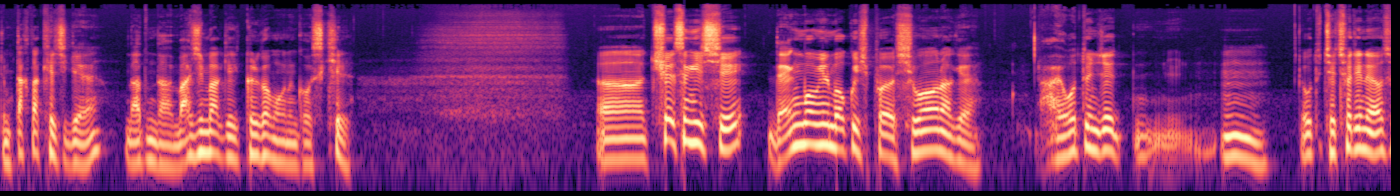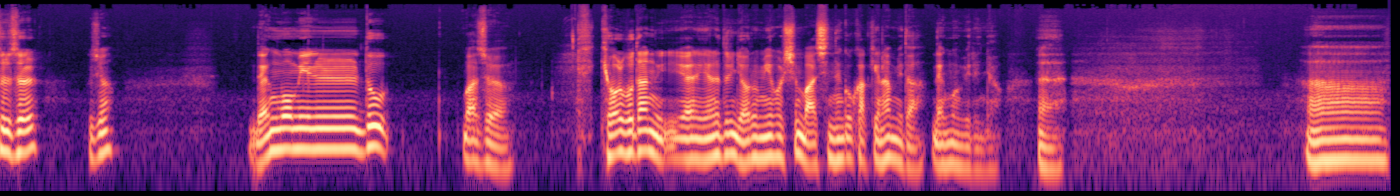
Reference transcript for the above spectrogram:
좀 딱딱해지게 놔둔 다음 마지막에 긁어먹는 그 스킬. 어, 최승희 씨 냉모밀 먹고 싶어요. 시원하게. 아, 이것도 이제 음, 이것도 제철이네요. 슬슬. 그죠? 냉모밀도 맞아요. 겨울보단 얘네들은 여름이 훨씬 맛있는 것 같긴 합니다. 냉모밀은요. 예. 네. 아,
